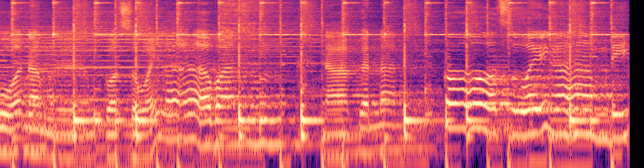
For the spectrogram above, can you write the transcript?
หัวนางเมืองก็สวยละวันหน้าเกินนั้นก็สวยงามดี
